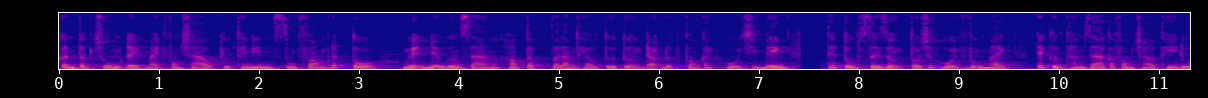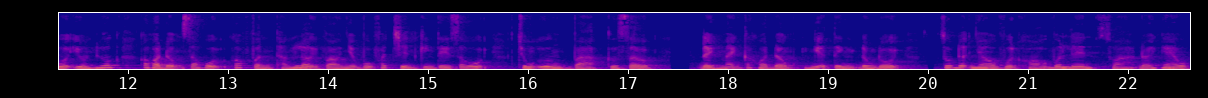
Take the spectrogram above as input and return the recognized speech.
cần tập trung đẩy mạnh phong trào cựu thanh niên sung phong đất tổ, nguyện nêu gương sáng, học tập và làm theo tư tưởng đạo đức phong cách Hồ Chí Minh, tiếp tục xây dựng tổ chức hội vững mạnh, tích cực tham gia các phong trào thi đua yêu nước, các hoạt động xã hội góp phần thắng lợi vào nhiệm vụ phát triển kinh tế xã hội, trung ương và cơ sở. Đẩy mạnh các hoạt động nghĩa tình đồng đội, giúp đỡ nhau vượt khó vươn lên, xóa đói nghèo,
